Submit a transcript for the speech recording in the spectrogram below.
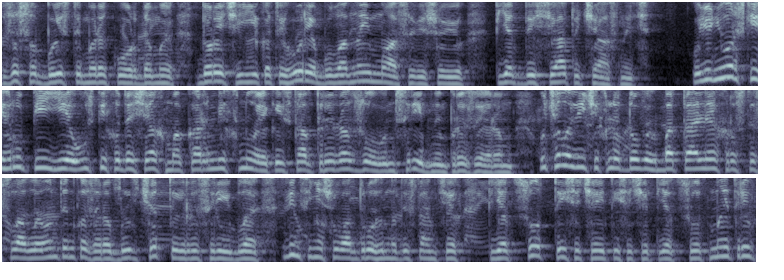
з особистими рекордами. До речі, її категорія була наймасовішою – 50 учасниць. У юніорській групі є успіх досяг Макар Міхно, який став триразовим срібним призером. У чоловічих льодових баталіях Ростислав Леонтенко заробив чотири срібла. Він фінішував другим на дистанціях 500, 1000 і 1500 метрів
